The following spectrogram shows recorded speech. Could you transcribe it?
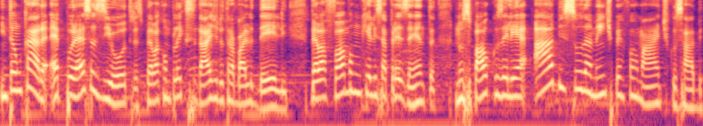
Então, cara, é por essas e outras, pela complexidade do trabalho dele, pela forma com que ele se apresenta, nos palcos ele é absurdamente performático, sabe?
